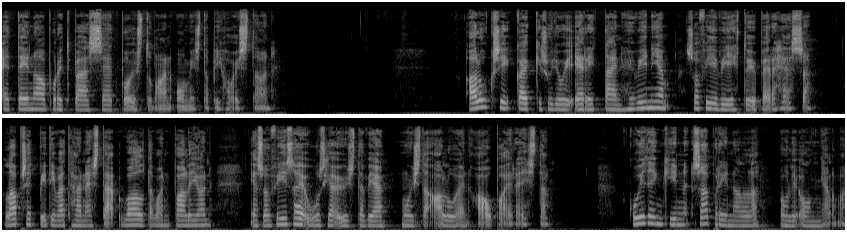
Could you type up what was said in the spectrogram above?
ettei naapurit päässeet poistumaan omista pihoistaan. Aluksi kaikki sujui erittäin hyvin ja Sofi viihtyi perheessä. Lapset pitivät hänestä valtavan paljon ja Sofi sai uusia ystäviä muista alueen aupaireista. Kuitenkin Sabrinalla oli ongelma.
